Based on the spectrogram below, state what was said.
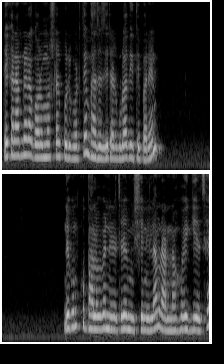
তো এখানে আপনারা গরম মশলার পরিবর্তে ভাজা জিরার গুঁড়া দিতে পারেন। দেখুন, খুব ভালোভাবে নেড়ে চেড়ে মিশিয়ে নিলাম, রান্না হয়ে গিয়েছে।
